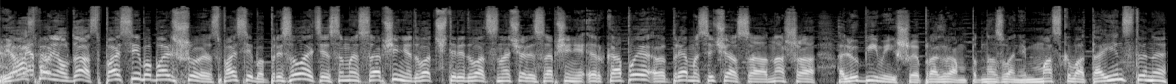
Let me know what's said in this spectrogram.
Я вас понял, да. Спасибо большое. Спасибо. Присылайте смс-сообщение 2420 в начале сообщения РКП. Э, Прямо сейчас а, наша любимейшая программа под названием «Москва таинственная».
